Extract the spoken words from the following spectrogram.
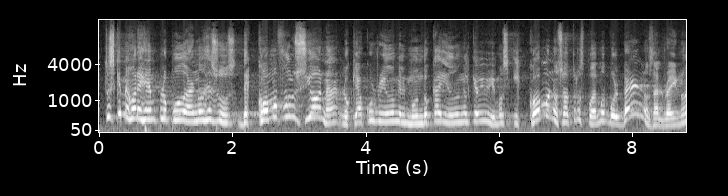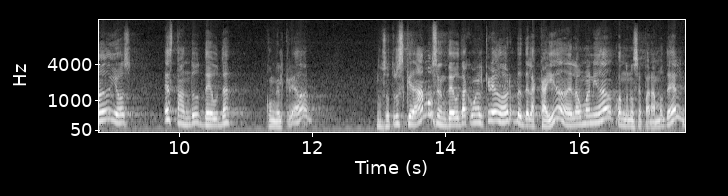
Entonces, ¿qué mejor ejemplo pudo darnos Jesús de cómo funciona lo que ha ocurrido en el mundo caído en el que vivimos y cómo nosotros podemos volvernos al reino de Dios estando deuda con el Creador? Nosotros quedamos en deuda con el Creador desde la caída de la humanidad cuando nos separamos de Él.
